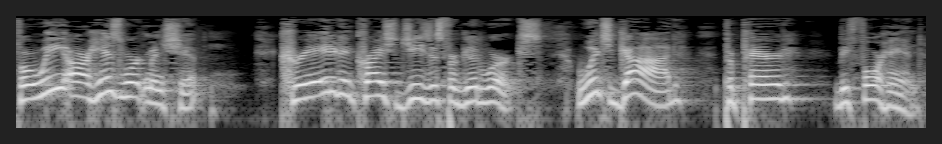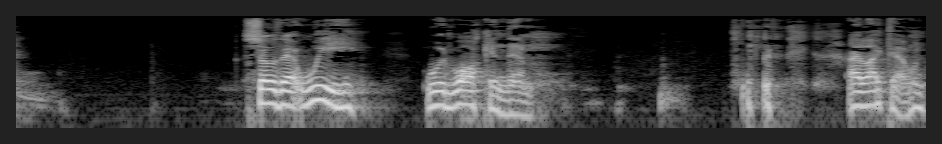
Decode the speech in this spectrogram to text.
For we are his workmanship created in Christ Jesus for good works, which God prepared beforehand so that we would walk in them. I like that one.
